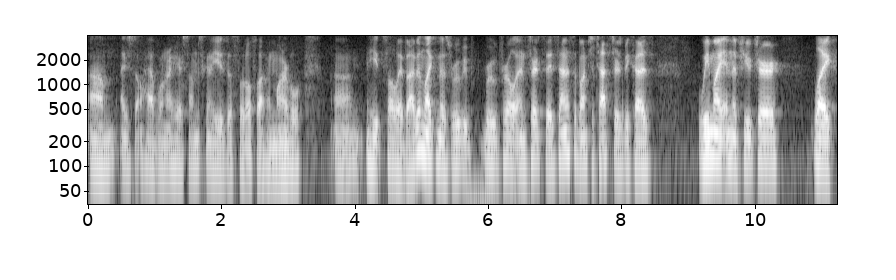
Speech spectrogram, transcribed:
Um, I just don't have one right here, so I'm just gonna use this little fucking marble um, heat Solway. But I've been liking those Ruby Ruby Pearl inserts. They've sent us a bunch of testers because we might in the future like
